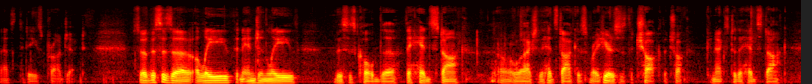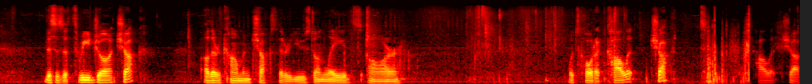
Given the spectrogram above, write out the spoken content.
that's today's project. So this is a, a lathe, an engine lathe. This is called the, the headstock oh, well actually the headstock is right here. This is the chuck. The chuck connects to the headstock. This is a three jaw chuck. Other common chucks that are used on lathes are what's called a collet chuck. Collet chuck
